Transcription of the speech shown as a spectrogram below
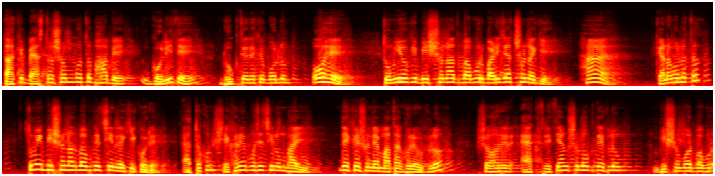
তাকে ব্যস্তসম্মতভাবে গলিতে ঢুকতে দেখে বললুম, ও হে, তুমিও কি বিশ্বনাথ বাবুর বাড়ি যাচ্ছ নাকি? হ্যাঁ কেন বলো তো? তুমি বিশ্বনাথ বাবুকে চিনলে কি করে? এতক্ষণ সেখানে বসেছিলুম ভাই। দেখে শুনে মাথা ঘুরে উঠল। শহরের এক তৃতীয়াংশ লোক দেখলুম, বিশ্বম্বর বাবুর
